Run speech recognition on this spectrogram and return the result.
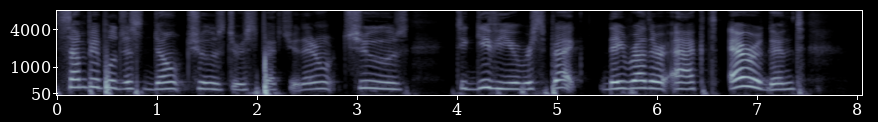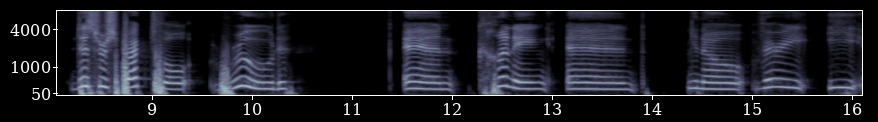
some people just don't choose to respect you. They don't choose to give you respect. They rather act arrogant, disrespectful, rude, and cunning and you know very e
